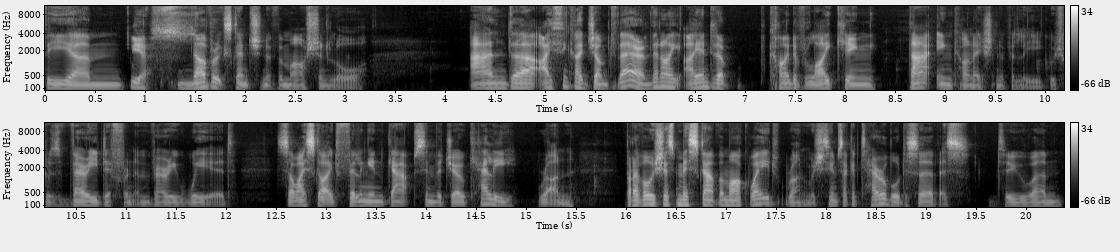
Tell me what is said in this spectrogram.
the um, Yes. another extension of the Martian law. And uh, I think I jumped there. And then I, I ended up kind of liking that incarnation of the league, which was very different and very weird. So I started filling in gaps in the Joe Kelly run, but I've always just missed out the Mark Waid run, which seems like a terrible disservice to um,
